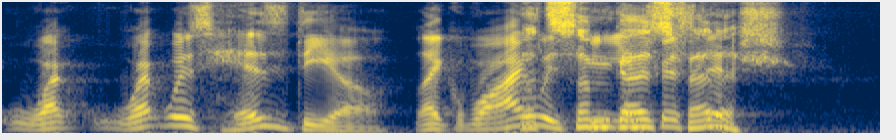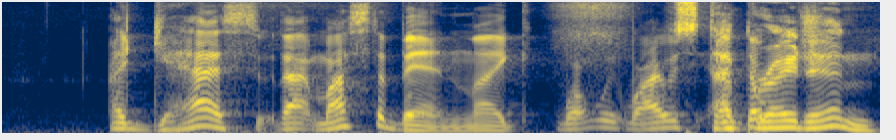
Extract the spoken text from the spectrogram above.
what what was his deal like why That's was some he guy's interested fetish. I guess that must have been like what? Why was I Step don't- right in.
